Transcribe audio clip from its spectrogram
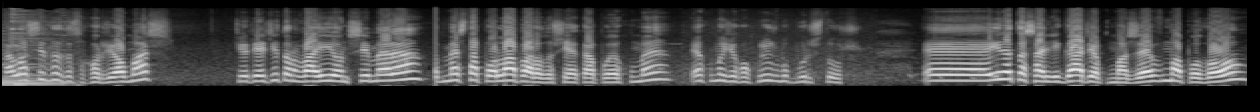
Καλώς ήρθατε στο χωριό μας. Κυριακή των Βαΐων σήμερα. Μέσα στα πολλά παραδοσιακά που έχουμε, έχουμε και χοχλιούς μπουμπουριστούς. Ε, είναι τα σαλιγκάρια που μαζεύουμε από εδώ.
